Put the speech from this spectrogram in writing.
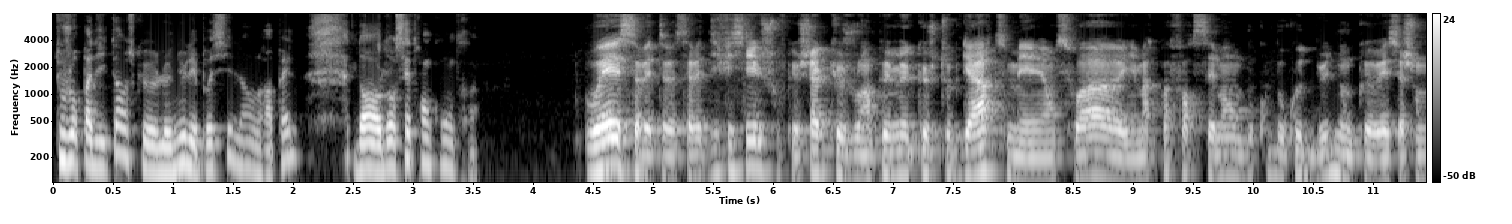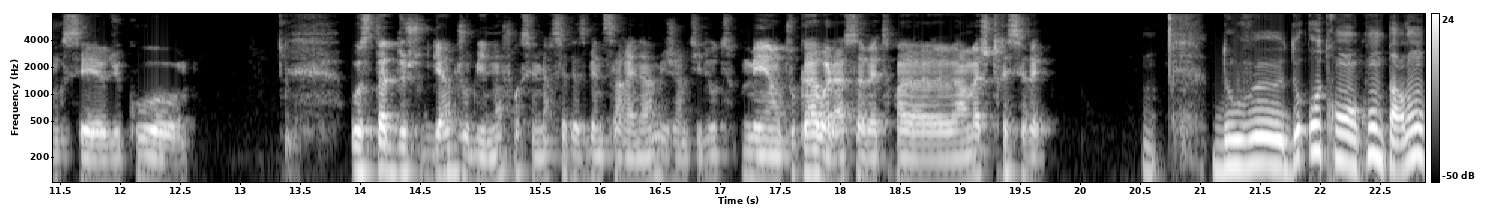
toujours pas de victoire parce que le nul est possible, hein, on le rappelle, dans dans cette rencontre. Ouais, ça va être ça va être difficile. Je trouve que Schalke joue un peu mieux que Stuttgart, mais en soi, euh, il marque pas forcément beaucoup beaucoup de buts. Donc, euh, et sachant que c'est euh, du coup au, stade de Stuttgart, j'oublie le nom. Je crois que c'est Mercedes-Benz Arena, mais j'ai un petit doute. Mais en tout cas, voilà, ça va être un match très serré. D'autres rencontres, pardon.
